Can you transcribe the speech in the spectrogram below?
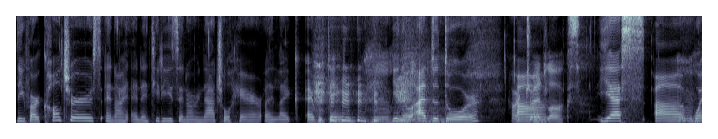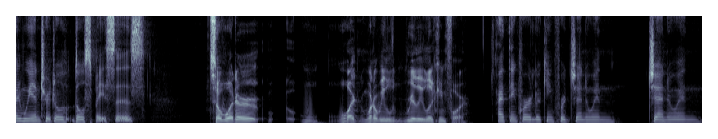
leave our cultures and our identities and our natural hair and like everything you know at the mm-hmm. door Our Uh, dreadlocks. yes uh, when we enter those, those spaces So what are what what are we really looking for? i think we're looking for genuine genuine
